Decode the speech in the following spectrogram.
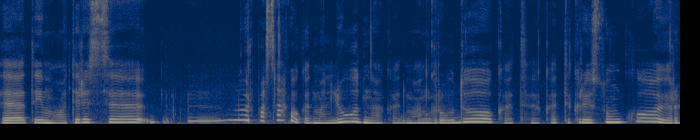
E, tai moteris nu, ir pasako, kad man liūdna, kad man graudu, kad, kad tikrai sunku ir,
